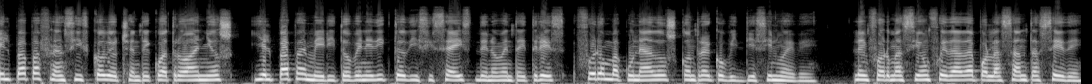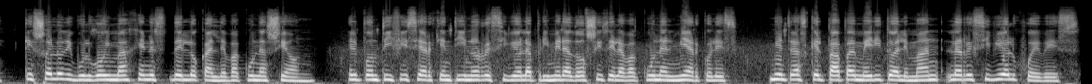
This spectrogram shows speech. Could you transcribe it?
El Papa Francisco de 84 años y el Papa emérito Benedicto XVI de 93 fueron vacunados contra el COVID-19. La información fue dada por la Santa Sede, que solo divulgó imágenes del local de vacunación. El pontífice argentino recibió la primera dosis de la vacuna el miércoles, mientras que el Papa emérito alemán la recibió el jueves.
